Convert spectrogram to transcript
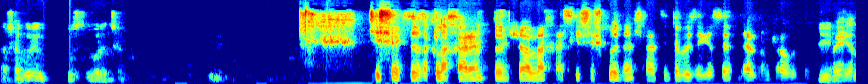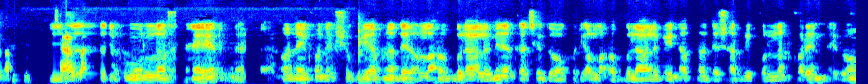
আশা করি বুঝতে পেরেছেন। জি শেখ জাজাকাল্লাহ খায়েরান তো ইনশাআল্লাহ আজকে শেষ করে দেন সাড়ে তিনটা বেজে গেছে দেড় ঘণ্টা হয়ে গেল ইনশাআল্লাহ। খায়ের অনেক অনেক শুকরিয়া আপনাদের। আল্লাহ রব্বুল আলমিনের কাছে দোয়া করি। আল্লাহ রব্বুল আলমিন আপনাদের সার্বিক কল্যাণ করেন এবং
